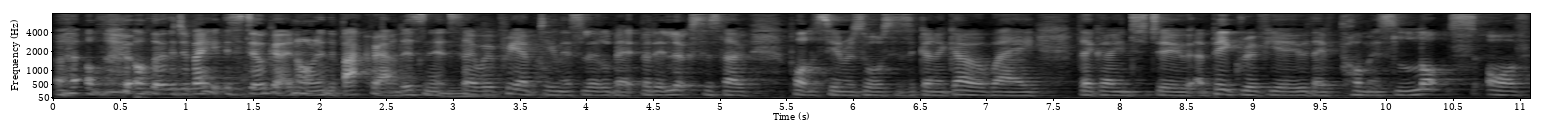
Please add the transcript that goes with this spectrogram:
uh, although although the debate is still going on in the background, isn't it? Yeah. So we're preempting this a little bit, but it looks as though policy and resources are going to go away. They're going to do a big review. They've promised lots of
